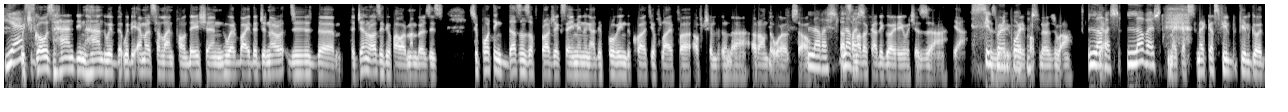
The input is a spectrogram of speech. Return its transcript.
yes. which goes hand in hand with the, with the Emirates Airline Foundation, whereby the, gener- the the generosity of our members is supporting dozens of projects aiming at improving the quality of life uh, of children uh, around the world. So love it. that's love another it. category which is uh, yeah super very, important. very popular as well. Love Yeah. it. Love it. Make us make us feel feel good.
